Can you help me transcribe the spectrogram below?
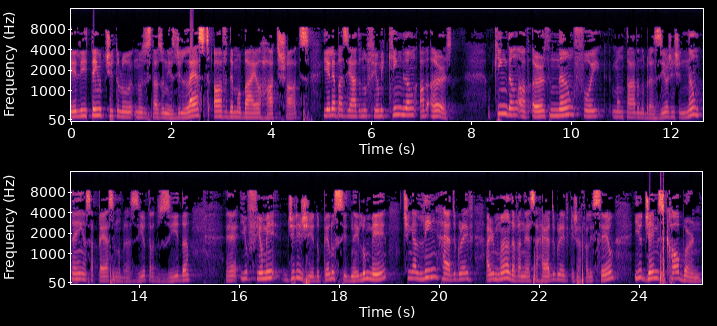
ele tem o título nos Estados Unidos de Last of the Mobile Hotshots e ele é baseado no filme Kingdom of Earth. O Kingdom of Earth não foi montado no Brasil, a gente não tem essa peça no Brasil traduzida. É, e o filme, dirigido pelo Sidney Lumet, tinha Lynn Redgrave, a irmã da Vanessa Redgrave, que já faleceu, e o James Coburn,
